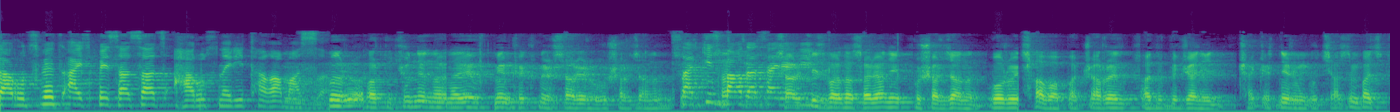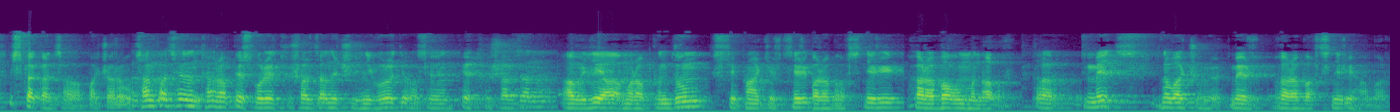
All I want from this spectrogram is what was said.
կառուցվեց այսպես ասած հարուսների թաղամասը։ Որ բարդությունն է նաեւ մենք եք մեր սարերը հուշարձանը։ Սարգիս Բաղդասարյանի Սարգիս Բաղդասարյանի հուշարձանը, որը ցավը պատճառել Ադրբեջանի ճակերտներում գուցասին, բայց իսկական ցավը պատճառը։ Ցանկացել ընդհանրապես որ այդ հուշարձանը չլինի, որովհետեւ ասել են այդ հուշարձանը ավելի ամրապնդում Ստեփանակերտների Ղարաբաղցիների Ղարաբաղում մնալը դա մեծ նվաճում է մեր Ղարաբաղցիների համար։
